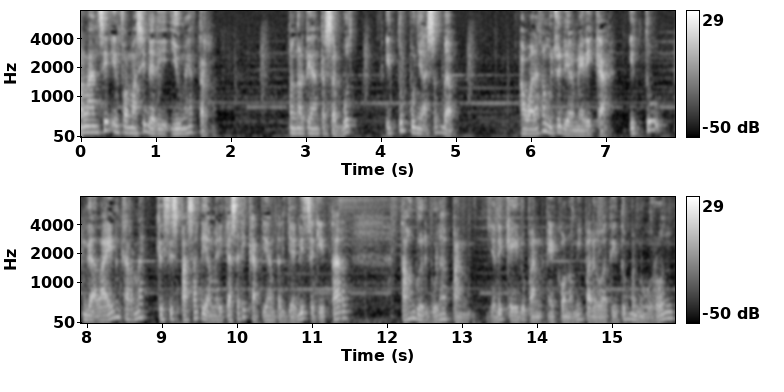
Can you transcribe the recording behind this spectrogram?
Melansir informasi dari Umeter, pengertian tersebut itu punya sebab. Awalnya kan muncul di Amerika. Itu nggak lain karena krisis pasar di Amerika Serikat yang terjadi sekitar tahun 2008. Jadi kehidupan ekonomi pada waktu itu menurun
